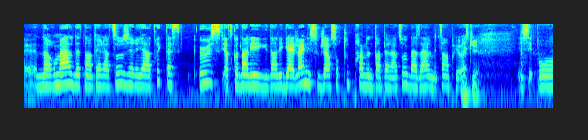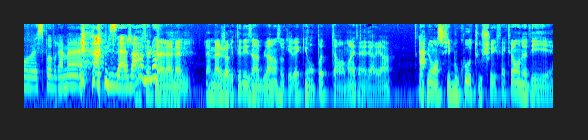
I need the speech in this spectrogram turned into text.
euh, normale de température gériatrique parce qu'eux, en tout cas, dans les, dans les guidelines, ils suggèrent surtout de prendre une température basale, mais tu sais, en priori, OK. et c'est pas, c'est pas vraiment En envisageable. fait, là. la, la- la majorité des ambulances au Québec, ils n'ont pas de thermomètre à l'intérieur. Donc, Ah. nous, on se fie beaucoup au toucher. Fait que là, on a des,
